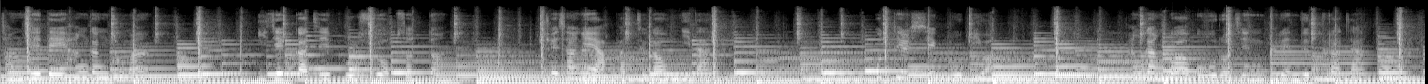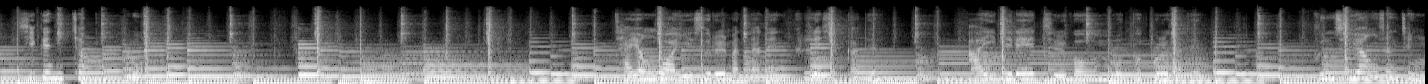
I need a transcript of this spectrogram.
전세대 한강 조망, 이제까지 볼 수 없었던 최상의 아파트가 옵니다. 시그니처 폭포, 자연과 예술을 만나는 클래식 가든, 아이들의 즐거운 워터풀 가든, 분수형 산책로,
